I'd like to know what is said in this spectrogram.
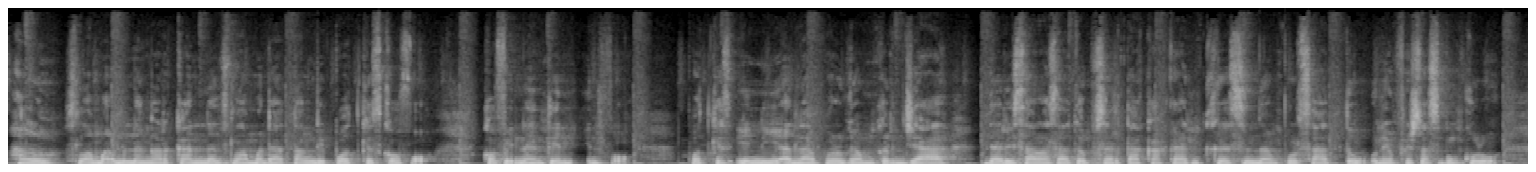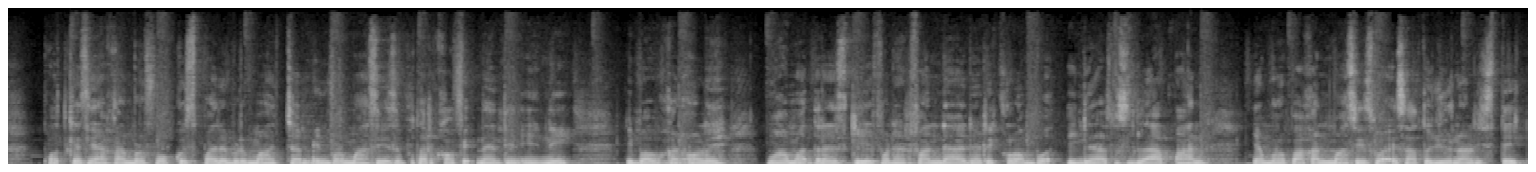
Halo, selamat mendengarkan dan selamat datang di podcast KOVO, COVID-19 Info. Podcast ini adalah program kerja dari salah satu peserta KKN ke-91 Universitas Bengkulu. Podcast yang akan berfokus pada bermacam informasi seputar COVID-19 ini dibawakan oleh Muhammad Reski Irfan Hervanda dari kelompok 308 yang merupakan mahasiswa S1 Jurnalistik,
